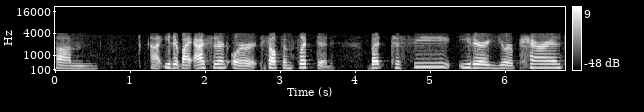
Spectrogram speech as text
um uh, either by accident or self inflicted but to see either your parents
